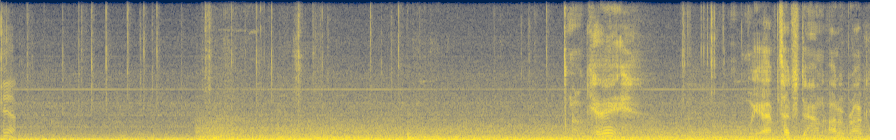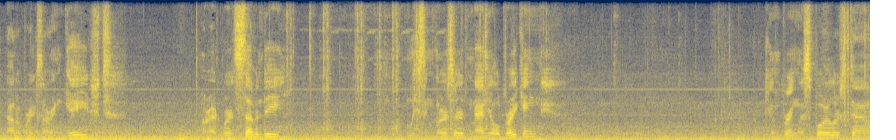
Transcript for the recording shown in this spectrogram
10. Okay. We have touchdown. Auto, auto brakes are engaged. Alright, we're at 70. Releasing Thurser, manual braking. Can bring the spoilers down.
